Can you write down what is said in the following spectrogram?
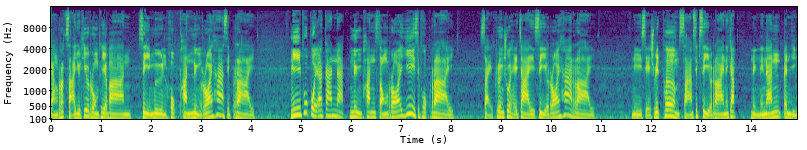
ยังรักษาอยู่ที่โรงพยาบาล 46,150 ราย มีผู้ป่วยอาการหนัก 1,226 ราย ใส่เครื่องช่วยหายใจ 405 ราย มีเสียชีวิตเพิ่ม 34 รายนะครับ หนึ่งในนั้นเป็นหญิง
